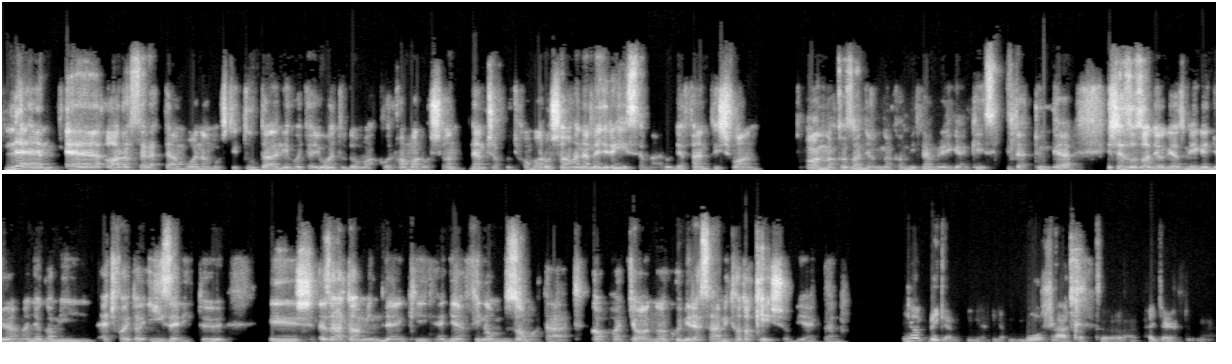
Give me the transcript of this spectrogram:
nem, e, arra szerettem volna most itt utalni, hogyha jól tudom, akkor hamarosan, nem csak hogy hamarosan, hanem egy része már ugye fent is van annak az anyagnak, amit nem régen készítettünk el, és ez az anyag, ez még egy olyan anyag, ami egyfajta ízelítő, és ezáltal mindenki egy ilyen finom zamatát kaphatja annak, hogy mire számíthat a későbbiekben. Ja, igen, igen, igen. Morzsákat egyegetünk.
